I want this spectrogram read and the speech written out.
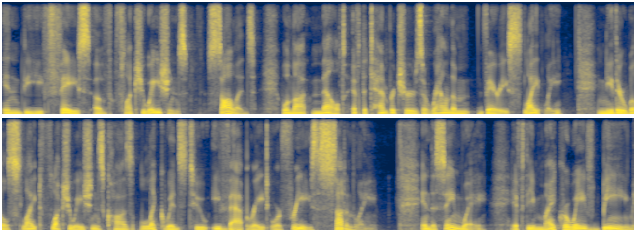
in the face of fluctuations. Solids will not melt if the temperatures around them vary slightly. Neither will slight fluctuations cause liquids to evaporate or freeze suddenly. In the same way, if the microwave beam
